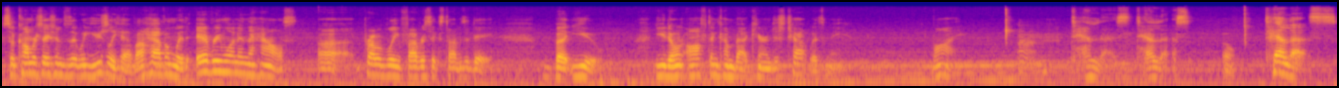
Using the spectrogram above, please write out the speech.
So conversations that we usually have, I have them with everyone in the house, uh, probably five or six times a day. But you, you don't often come back here and just chat with me. Why? Um, Tell us. Tell us. Oh, tell us.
